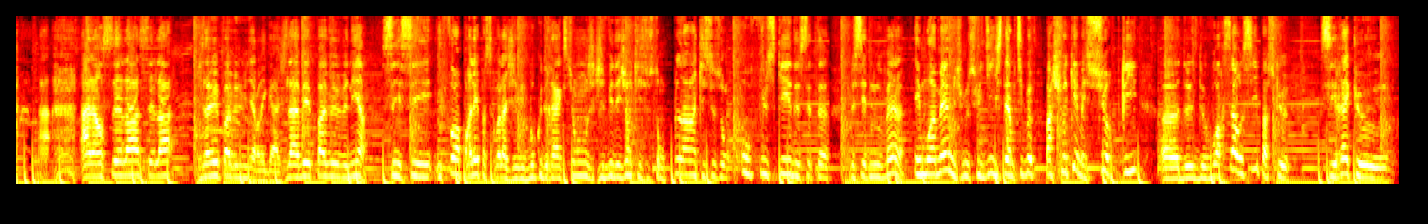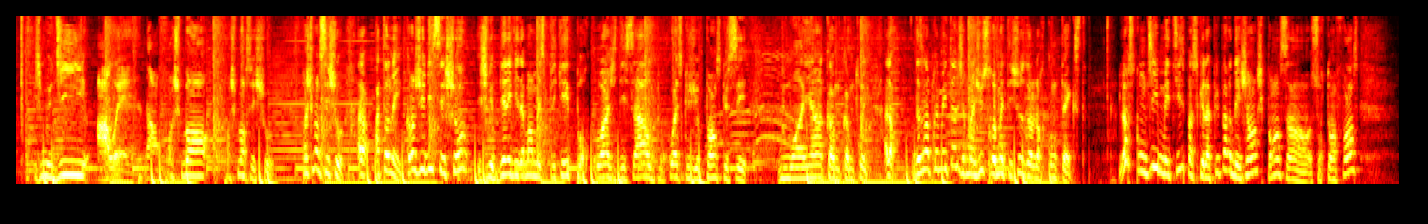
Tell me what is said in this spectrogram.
Alors c'est là, c'est là. Je l'avais pas vu venir les gars, je l'avais pas vu venir. C'est c'est il faut en parler parce que voilà, j'ai vu beaucoup de réactions, j'ai vu des gens qui se sont plaints, qui se sont offusqués de cette de cette nouvelle et moi-même, je me suis dit, j'étais un petit peu pas choqué mais surpris euh, de de voir ça aussi parce que c'est vrai que je me dis ah ouais, non franchement, franchement c'est chaud. Franchement, c'est chaud. Alors, attendez, quand je dis c'est chaud, je vais bien évidemment m'expliquer pourquoi je dis ça ou pourquoi est-ce que je pense que c'est moyen comme, truc. Alors, dans un premier temps, j'aimerais juste remettre les choses dans leur contexte. Lorsqu'on dit métis, parce que la plupart des gens, je pense, surtout en France,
